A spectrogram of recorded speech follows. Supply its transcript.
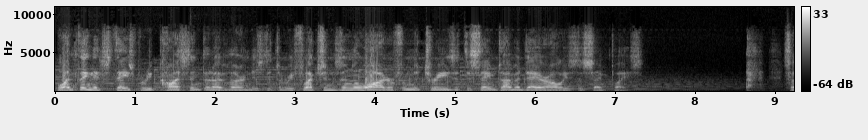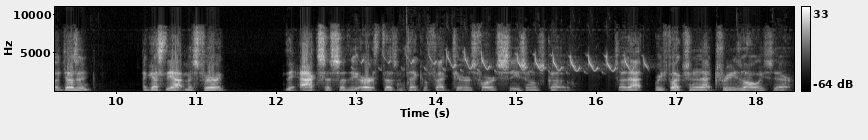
one thing that stays pretty constant that I've learned is that the reflections in the water from the trees at the same time of day are always the same place. So it doesn't, I guess the atmospheric, the axis of the earth doesn't take effect here as far as seasonals go. So that reflection of that tree is always there.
